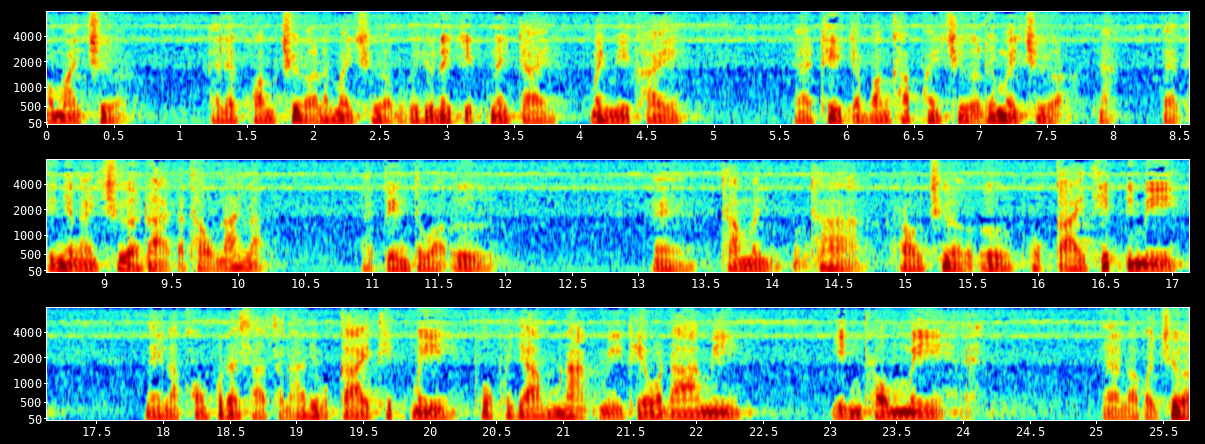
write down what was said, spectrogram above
ก็ไม่เชื่ออะไรความเชื่อและไม่เชื่อมันก็อยู่ในจิตในใจ ไม่มีใคร ที่จะบังคับให้เชื่อหรือไม่เชื่อนะแต่ถึงยังไงเชื่อได้ก็เท่านั้นละเพียงแต่ว่าเออถ้าไม่ถ้าเราเชื่อเออ พวกกายทิพย์นี่มี ในหลักของพุทธศาสนาที่ว่ากายทิพย์มี พวกพญามนาคมีเทวดามี อินพรหมมีเราก็เชื่อ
